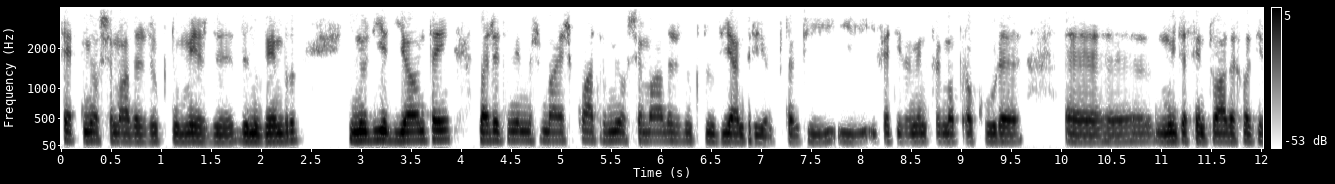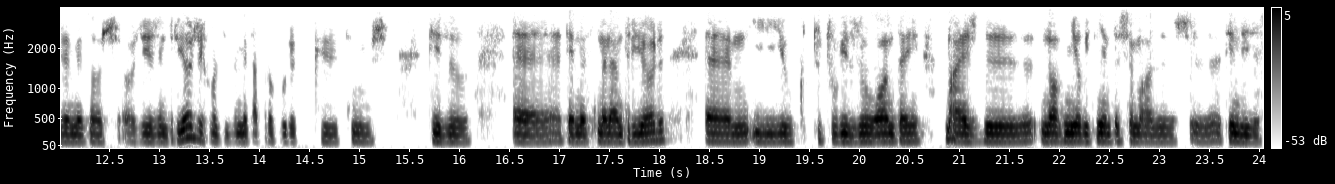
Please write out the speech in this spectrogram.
7 mil chamadas do que do mês de, de novembro no dia de ontem, nós já tínhamos mais 4 mil chamadas do que do dia anterior. Portanto, e, e efetivamente foi uma procura uh, muito acentuada relativamente aos, aos, dias anteriores e relativamente à procura que tínhamos tido até na semana anterior. Um, eh, e o que totalizou ontem mais de 9.500 chamadas uh, atendidas.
